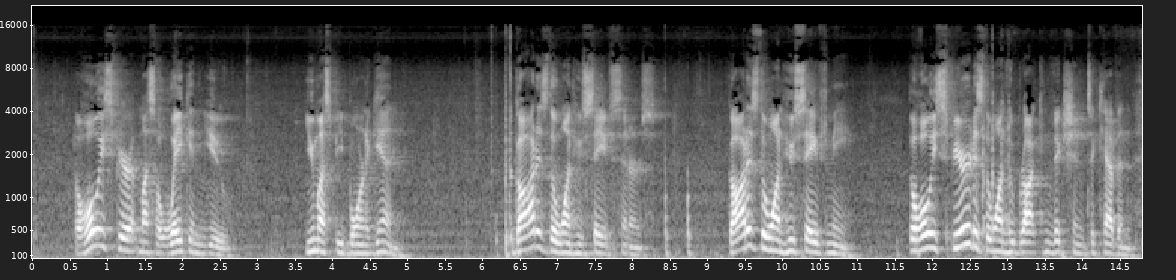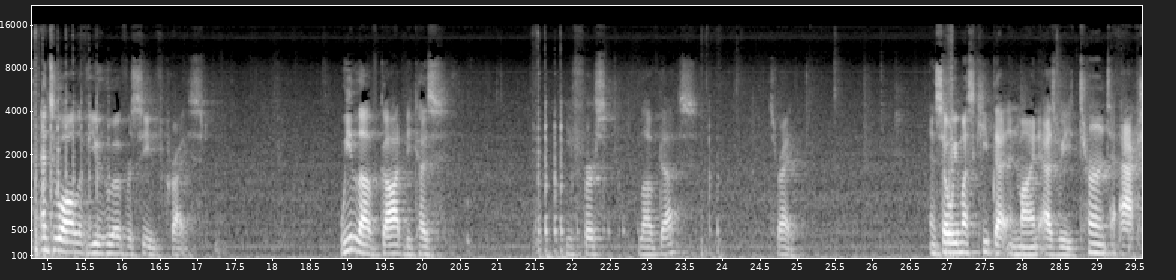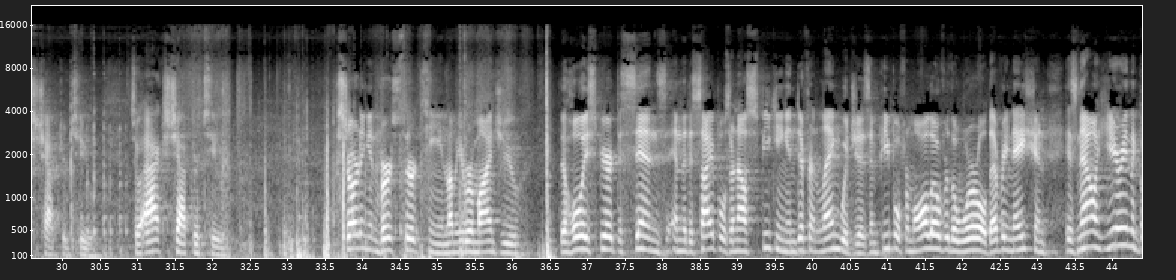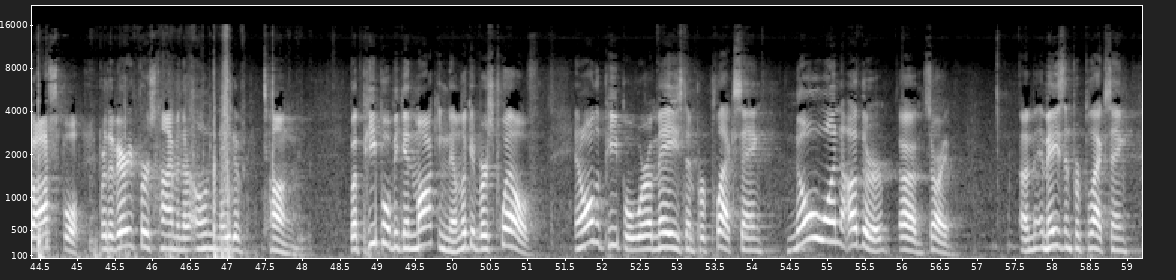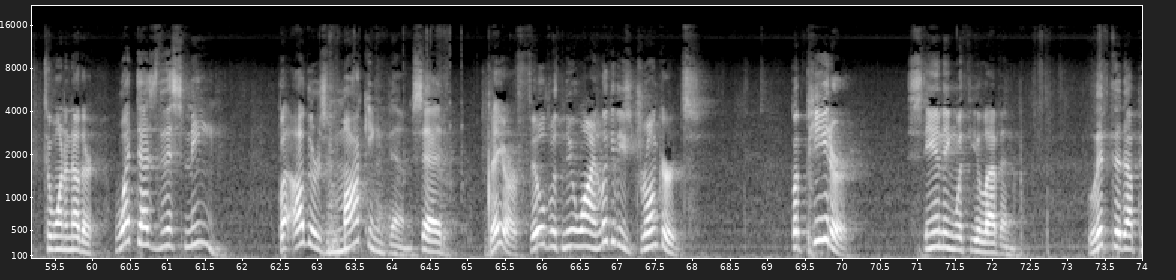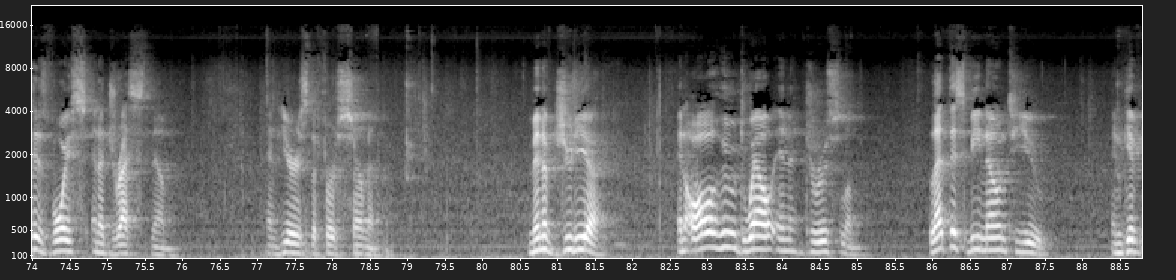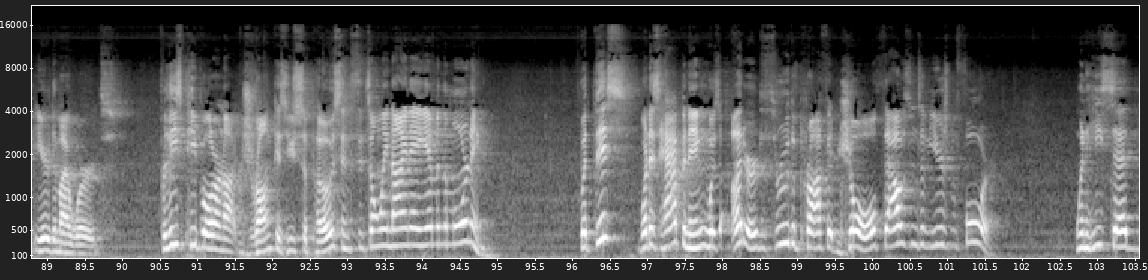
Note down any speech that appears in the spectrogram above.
The Holy Spirit must awaken you. You must be born again. God is the one who saves sinners. God is the one who saved me. The Holy Spirit is the one who brought conviction to Kevin and to all of you who have received Christ. We love God because He first loved us. That's right. And so we must keep that in mind as we turn to Acts chapter 2. So, Acts chapter 2. Starting in verse 13, let me remind you the Holy Spirit descends, and the disciples are now speaking in different languages, and people from all over the world, every nation, is now hearing the gospel for the very first time in their own native tongue. But people began mocking them. Look at verse 12. And all the people were amazed and perplexed, saying, No one other, uh, sorry, amazed and perplexed, saying to one another, What does this mean? But others, mocking them, said, They are filled with new wine. Look at these drunkards. But Peter, standing with the eleven, lifted up his voice and addressed them. And here's the first sermon Men of Judea and all who dwell in Jerusalem. Let this be known to you, and give ear to my words. For these people are not drunk, as you suppose, since it's only 9 a.m. in the morning. But this, what is happening, was uttered through the prophet Joel thousands of years before, when he said,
